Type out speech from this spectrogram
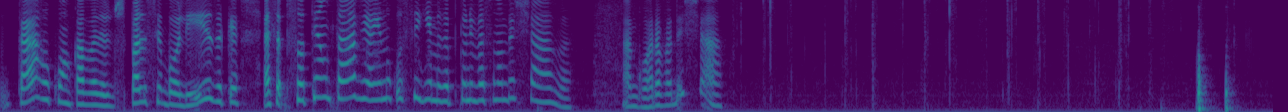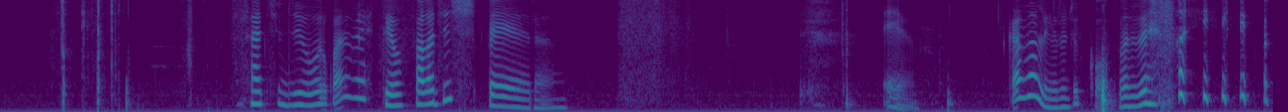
o carro com o cavaleiro de espada simboliza que essa pessoa tentava e aí não conseguia, mas é porque o universo não deixava. Agora vai deixar. Sete de ouro, quase inverteu. Fala de espera. É. Cavaleiro de copas, é isso aí, Libra.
